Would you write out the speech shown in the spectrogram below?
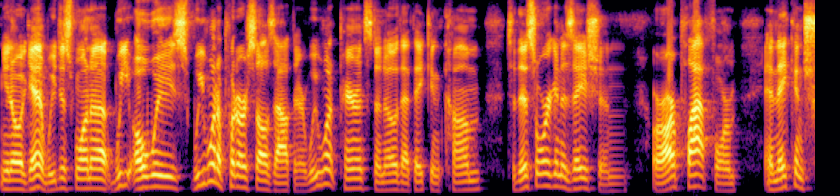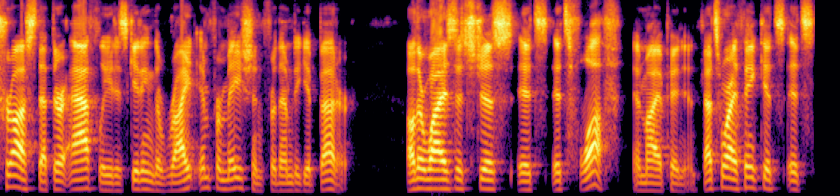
you know, again, we just want to we always we want to put ourselves out there. We want parents to know that they can come to this organization or our platform and they can trust that their athlete is getting the right information for them to get better. Otherwise, it's just it's it's fluff in my opinion. That's where I think it's it's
